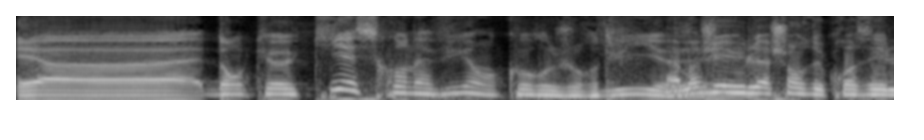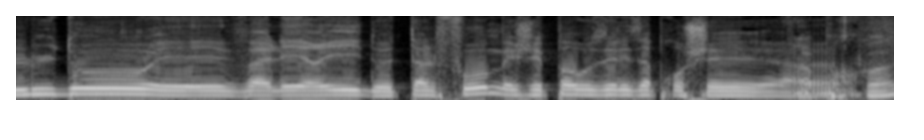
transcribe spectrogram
Et euh, donc, euh, qui est-ce qu'on a vu encore aujourd'hui Ah, euh, moi, j'ai eu la chance de croiser Ludo et Valérie de Talfo, mais j'ai pas osé les approcher. Ah, Euh, pourquoi?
